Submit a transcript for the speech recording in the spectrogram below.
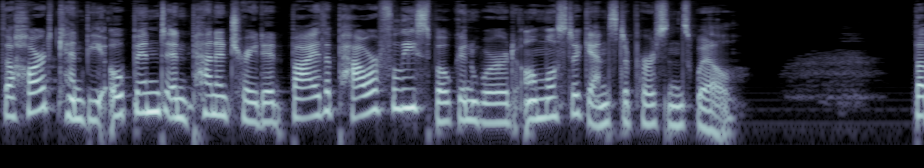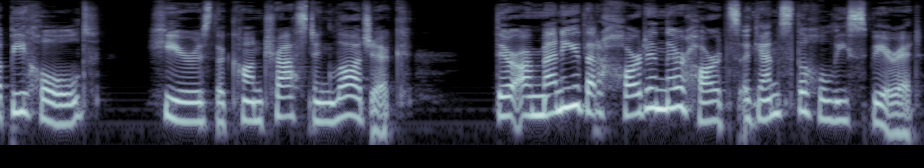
The heart can be opened and penetrated by the powerfully spoken word almost against a person's will. But behold, here is the contrasting logic. There are many that harden their hearts against the Holy Spirit,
